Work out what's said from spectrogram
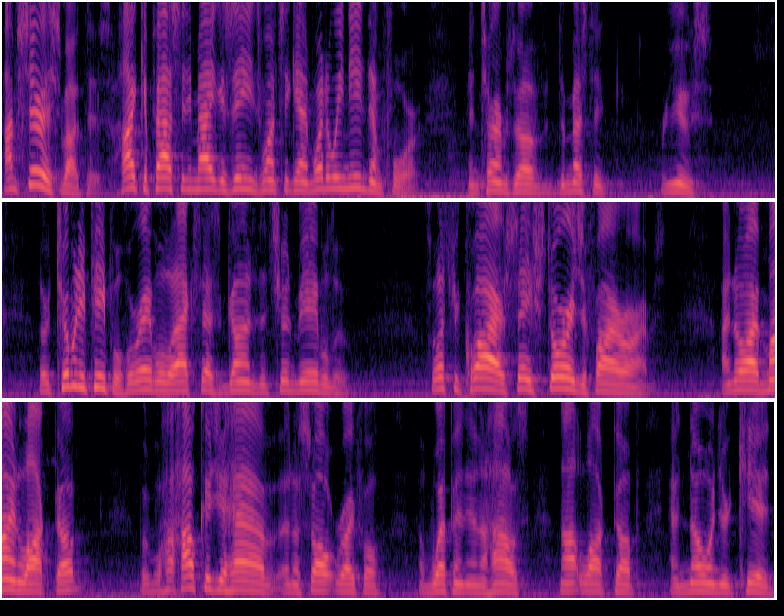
I'm serious about this. High capacity magazines, once again, what do we need them for in terms of domestic use? There are too many people who are able to access guns that shouldn't be able to. So let's require safe storage of firearms. I know I have mine locked up, but how could you have an assault rifle, a weapon in a house, not locked up, and knowing your kid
